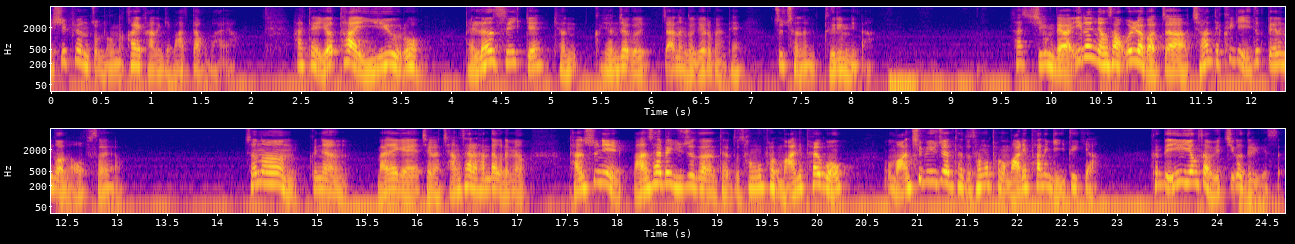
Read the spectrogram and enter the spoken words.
CPU는 좀 넉넉하게 가는 게 맞다고 봐요. 하여튼 여타 이유로 밸런스 있게 견, 그 견적을 짜는 걸 여러분한테 추천을 드립니다. 사실 지금 내가 이런 영상 올려봤자 저한테 크게 이득되는 건 없어요 저는 그냥 만약에 제가 장사를 한다 그러면 단순히 1400 유저들한테도 상공팔고 많이 팔고 1700 유저한테도 상공팔고 많이 파는 게 이득이야. 근데 이 영상 왜 찍어드리겠어요?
